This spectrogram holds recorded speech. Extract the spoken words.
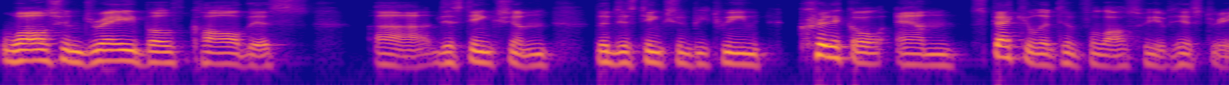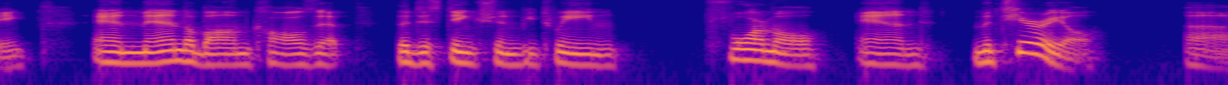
Walsh and Dray both call this uh, distinction the distinction between critical and speculative philosophy of history, and Mandelbaum calls it the distinction between formal and material uh,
